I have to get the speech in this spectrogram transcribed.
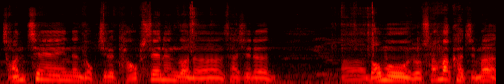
전체에 있는 녹지를 다 없애는 거는 사실은 어, 너무 좀 삭막하지만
